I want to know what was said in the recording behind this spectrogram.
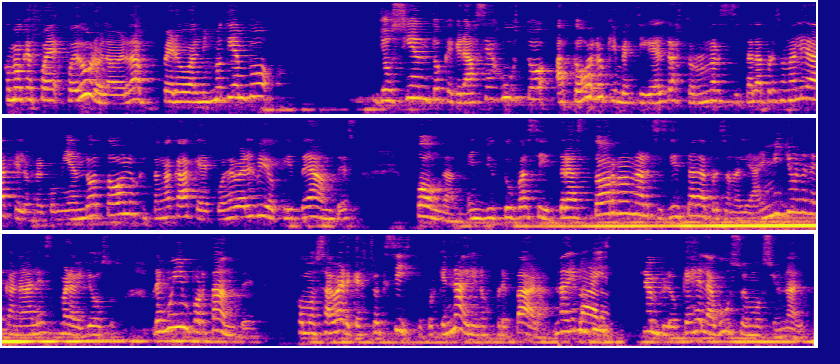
como que fue, fue duro, la verdad, pero al mismo tiempo, yo siento que gracias justo a todo lo que investigué del trastorno narcisista de la personalidad, que los recomiendo a todos los que están acá, que después de ver el videoclip de antes, pongan en YouTube así, trastorno narcisista de la personalidad. Hay millones de canales maravillosos, pero es muy importante como saber que esto existe, porque nadie nos prepara, nadie nos dice, por ejemplo, qué es el abuso emocional.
